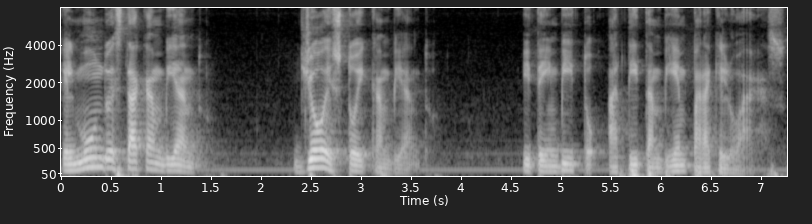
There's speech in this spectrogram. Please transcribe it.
El mundo está cambiando. Yo estoy cambiando. Y te invito a ti también para que lo hagas.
